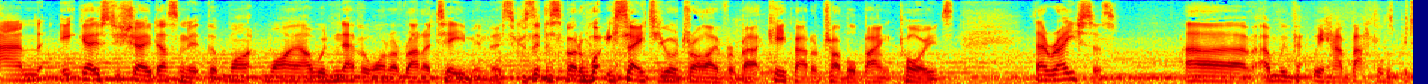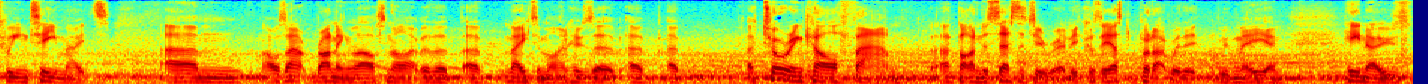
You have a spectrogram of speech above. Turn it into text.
and it goes to show, doesn't it, that why, why I would never want to run a team in this because it doesn't matter what you say to your driver about keep out of trouble, bank points. They're racers. Uh, and we've, we have battles between teammates. Um, I was out running last night with a, a mate of mine who's a, a, a touring car fan uh, by necessity, really, because he has to put up with it with me, and he knows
